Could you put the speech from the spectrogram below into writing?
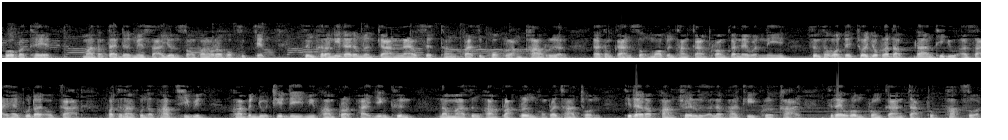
ทั่วประเทศ มาตั้งแต่เดือนเมษายน 2567 ซึ่งขณะนี้ได้ดำเนินการแล้วเสร็จทั้ง 86 หลังคาเรือน และทำการส่งมอบเป็นทางการพร้อมกันในวันนี้ ซึ่งทั้งหมดได้ช่วยยกระดับด้านที่อยู่อาศัยให้ผู้ด้อยโอกาส พัฒนาคุณภาพชีวิต ความเป็นอยู่ที่ดีมีความปลอดภัยยิ่งขึ้นนำมาซึ่งความปรับปรื้มของประชาชน ที่ได้รับความช่วยเหลือและภาคีเครือข่าย ที่ได้ร่วมโครงการจากทุกภาคส่วน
